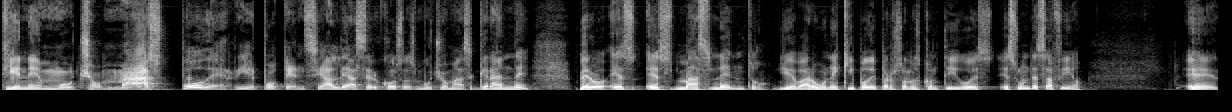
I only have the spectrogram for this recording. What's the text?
tiene mucho más poder y el potencial de hacer cosas mucho más grande, pero es, es más lento. Llevar un equipo de personas contigo es, es un desafío. Eh,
